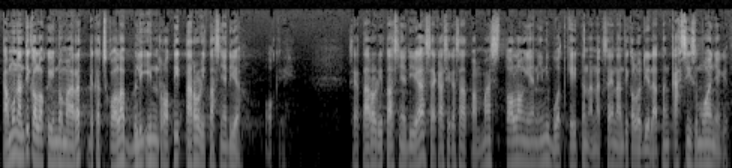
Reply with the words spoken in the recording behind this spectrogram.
Kamu nanti kalau ke Indomaret dekat sekolah beliin roti taruh di tasnya dia. Oke. Saya taruh di tasnya dia, saya kasih ke satpam, Mas tolong ya ini buat Keaton anak saya nanti kalau dia datang kasih semuanya gitu.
